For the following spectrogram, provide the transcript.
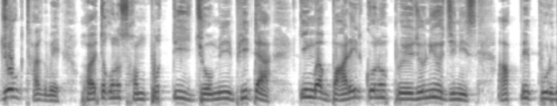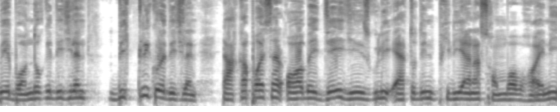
যোগ থাকবে। হয়তো কোনো সম্পত্তি, জমি, ভিটা কিংবা বাড়ির কোনো প্রয়োজনীয় জিনিস আপনি পূর্বে বন্ধকে দিয়েছিলেন, বিক্রি করে দিয়েছিলেন। টাকা পয়সার অভাবে যেই জিনিসগুলি এতদিন ফিরিয়ে আনা সম্ভব হয়নি,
